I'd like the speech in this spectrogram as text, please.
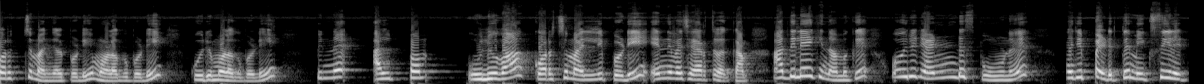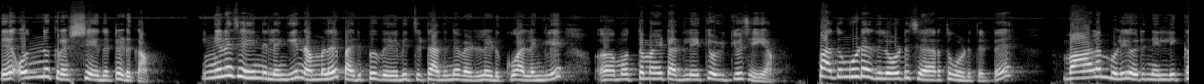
കുറച്ച് മഞ്ഞൾപ്പൊടി മുളക് പൊടി കുരുമുളക് പൊടി പിന്നെ അല്പം ഉലുവ കുറച്ച് മല്ലിപ്പൊടി എന്നിവ ചേർത്ത് വെക്കാം. അതിലേക്ക് നമുക്ക് ഒരു രണ്ട് സ്പൂണ് പരിപ്പെടുത്ത് മിക്സിയിലിട്ട് ഒന്ന് ക്രഷ് ചെയ്തിട്ട് എടുക്കാം. ഇങ്ങനെ ചെയ്യുന്നില്ലെങ്കിൽ നമ്മൾ പരിപ്പ് വേവിച്ചിട്ട് അതിന്റെ വെള്ളം എടുക്കുകയോ അല്ലെങ്കിൽ മൊത്തമായിട്ട് അതിലേക്ക് ഒഴിക്കുകയോ ചെയ്യാം. അപ്പം അതും കൂടെ അതിലോട്ട് ചേർത്ത് കൊടുത്തിട്ട് വാളംപുളി ഒരു നെല്ലിക്ക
